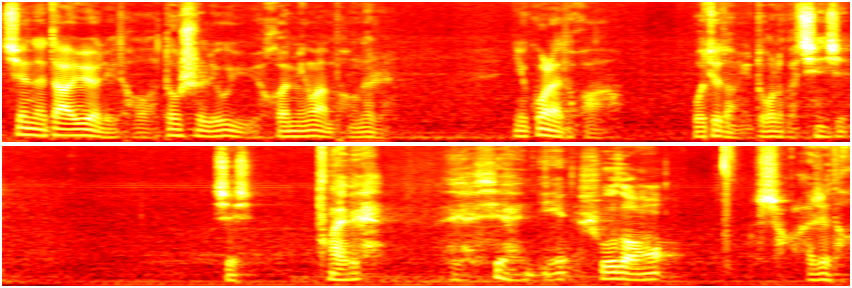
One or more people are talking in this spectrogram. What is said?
现在大悦里头都是刘宇和明万鹏的人，你过来的话，我就等于多了个亲信。谢谢。哎别，哎呀，谢谢你，舒总。少来这套。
